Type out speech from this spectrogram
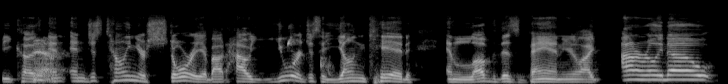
because yeah. and and just telling your story about how you were just a young kid and loved this band. And you're like, I don't really know.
